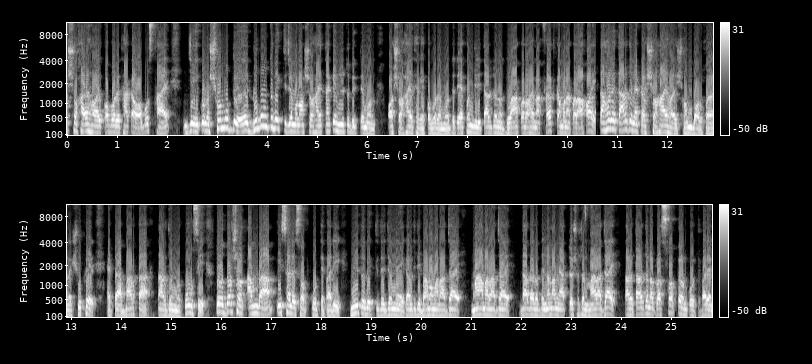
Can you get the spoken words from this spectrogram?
অসহায় হয় কবরে থাকা অবস্থায় যে কোনো সমুদ্রে ডুবন্ত ব্যক্তি যেমন অসহায় থাকে, মৃত ব্যক্তি যেমন অসহায় থাকে কবরের মধ্যে। তো এখন যদি তার জন্য দোয়া করা হয়, মাগফিরাত কামনা করা হয়, তাহলে তার জন্য একটা সহায় হয়, সম্বল হয়, অনেক সুখের একটা বার্তা তার জন্য পৌঁছে। তো দর্শক, আমরা ইসালে সব করতে পারি মৃত ব্যক্তিদের জন্য। কারণ যদি বাবা মারা যায় মা মারা যায়, দাদা দাদি, নানান আত্মীয় স্বজন মারা যায়, তাহলে তার জন্য আপনারা সব প্রেরণ করতে পারেন।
